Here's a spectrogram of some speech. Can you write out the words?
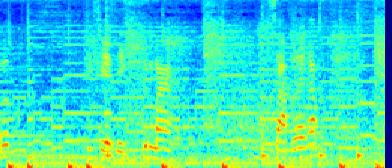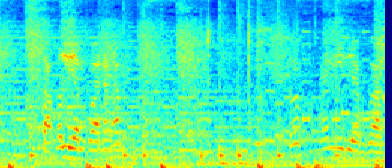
ปึ๊บพิเศษอีกขึ้นมา สับเลยครับ สับเอาเหลี่ยมก่อนนะครับปึ๊บให้มีเหลี่ยมก่อน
